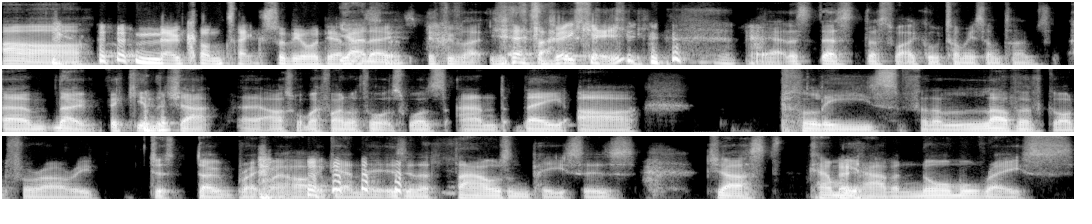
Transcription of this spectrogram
are no context for the audio. yeah, I know. listeners. If people like, yeah, like, Vicky? yeah, that's that's that's what I call Tommy sometimes. Um, no, Vicky in the chat uh, asked what my final thoughts was, and they are, please, for the love of God, Ferrari, just don't break my heart again. it is in a thousand pieces. Just can we have a normal race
